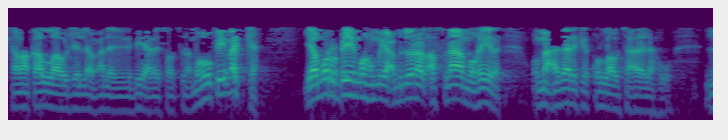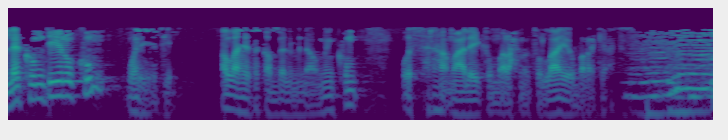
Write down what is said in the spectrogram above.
كما قال الله جل وعلا للنبي عليه الصلاة والسلام وهو في مكة يمر بهم وهم يعبدون الأصنام وغيره. ومع ذلك يقول الله تعالى له لكم دينكم ولي دين الله يتقبل منا ومنكم والسلام عليكم ورحمة الله وبركاته.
